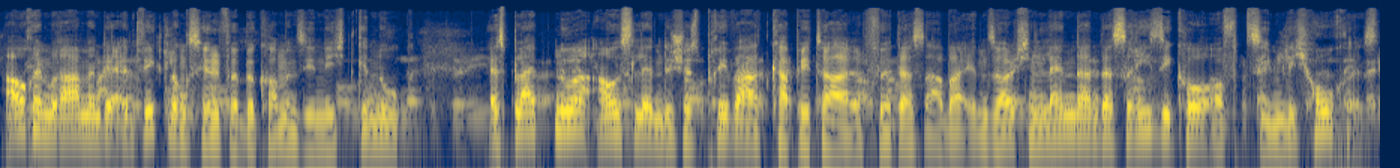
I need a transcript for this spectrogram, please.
Auch im Rahmen der Entwicklungshilfe bekommen sie nicht genug. Es bleibt nur ausländisches Privatkapital, für das aber in solchen Ländern das Risiko oft ziemlich hoch ist.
